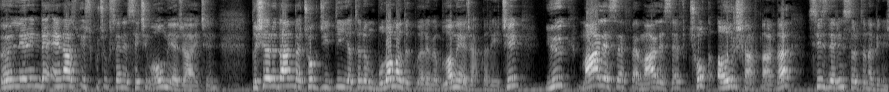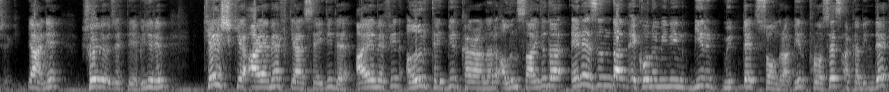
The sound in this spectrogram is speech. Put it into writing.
Önlerinde en az 3,5 sene seçim olmayacağı için dışarıdan da çok ciddi yatırım bulamadıkları ve bulamayacakları için yük maalesef ve maalesef çok ağır şartlarda sizlerin sırtına binecek. Yani şöyle özetleyebilirim. Keşke IMF gelseydi de IMF'in ağır tedbir kararları alınsaydı da en azından ekonominin bir müddet sonra bir proses akabinde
